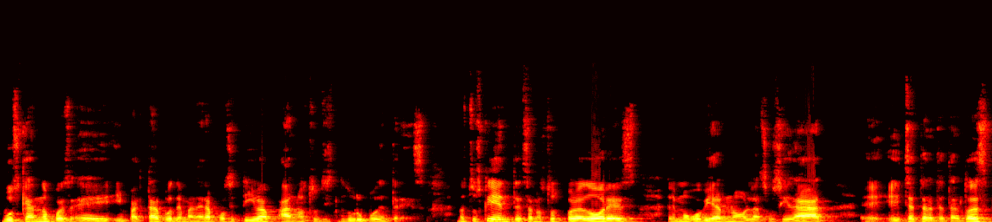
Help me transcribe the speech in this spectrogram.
buscando pues eh, impactar pues de manera positiva a nuestros distintos grupos de interés, nuestros clientes, a nuestros proveedores, el mismo gobierno, la sociedad, etcétera, etcétera. Entonces,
